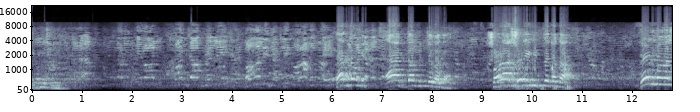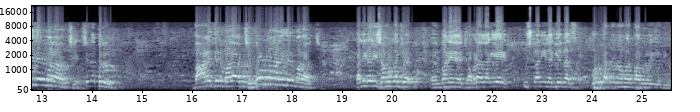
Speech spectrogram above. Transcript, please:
এগুলো ছিল। তামিলনাড়ু কেরল পাঞ্জাব দিল্লি বাঙালি দেখলেই মারা হচ্ছে একদম একদম মিথ্যে কথা। সরাসরি মিথ্যে কথা। কোন বাঙালিদের মারা হচ্ছে, সেটা বলুন। বাঙালিদের মারা হচ্ছে, কোন বাঙালিদের মারা হচ্ছে? খালি সমকাজ মানে ঝগড়া লাগিয়ে, উস্কানি লাগিয়ে ব্যাস, ভোটটা কোনো আমার পার হয়ে গিয়ে দিও।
